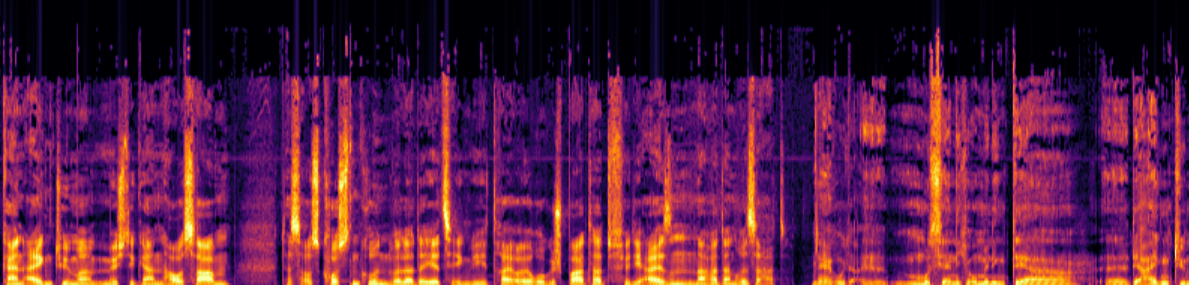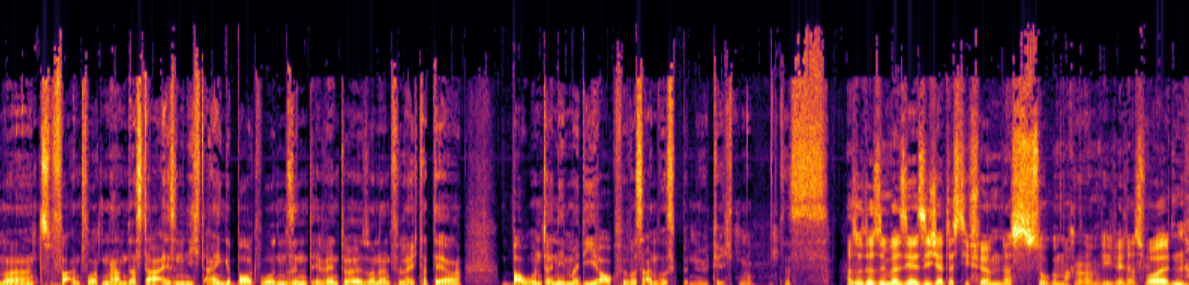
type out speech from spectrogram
Kein Eigentümer möchte gern ein Haus haben, das aus Kostengründen, weil er da jetzt irgendwie drei Euro gespart hat für die Eisen, nachher dann Risse hat. Na ja, gut, äh, muss ja nicht unbedingt der, äh, der Eigentümer zu verantworten haben, dass da Eisen nicht eingebaut worden sind, eventuell, sondern vielleicht hat der Bauunternehmer die ja auch für was anderes benötigt. Ne? Das also da sind wir sehr sicher, dass die Firmen das so gemacht ja, haben, wie wir das okay. wollten.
